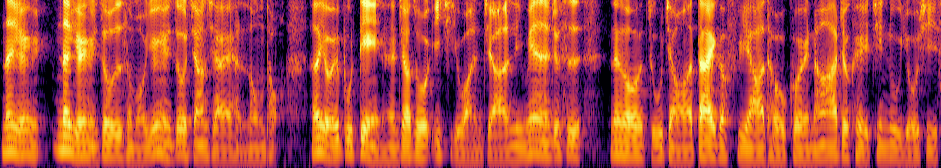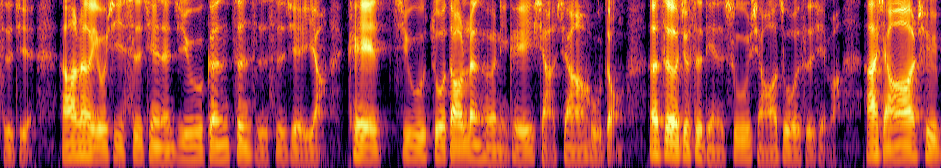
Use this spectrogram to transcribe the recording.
那元宇那元宇宙是什么？元宇宙讲起来也很笼统。那有一部电影呢，叫做《一级玩家》，里面呢就是那个主角啊戴一个 VR 头盔，然后他就可以进入游戏世界。然后那个游戏世界呢，几乎跟真实世界一样，可以几乎做到任何你可以想象的互动。那这个就是脸书想要做的事情嘛？他想要去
